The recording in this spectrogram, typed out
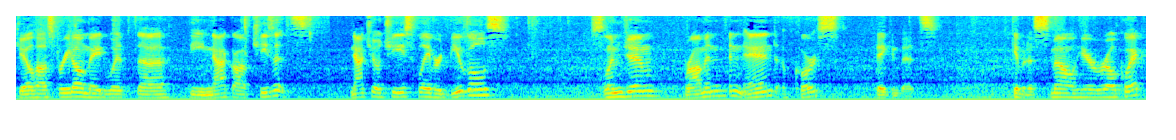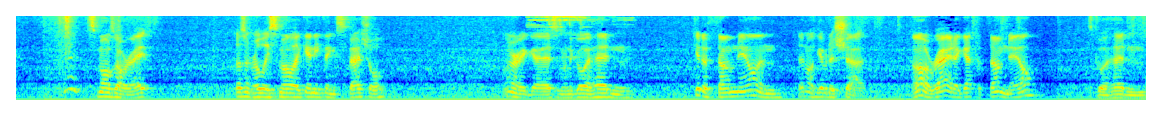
Jailhouse burrito made with uh, the knockoff Cheez-Its, nacho cheese flavored bugles, Slim Jim, ramen, and of course, bacon bits. Give it a smell here real quick. It smells alright. Doesn't really smell like anything special. Alright guys, I'm gonna go ahead and get a thumbnail and then I'll give it a shot. Alright, I got the thumbnail. Let's go ahead and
